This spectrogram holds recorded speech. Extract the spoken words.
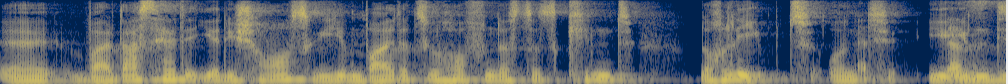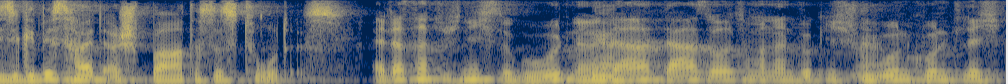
Äh, weil das hätte ihr die Chance gegeben, weiter zu hoffen, dass das Kind noch lebt und ihr eben diese Gewissheit erspart, dass es tot ist. Ja, das ist natürlich nicht so gut. Ne? Ja. Da, da sollte man dann wirklich spurenkundlich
